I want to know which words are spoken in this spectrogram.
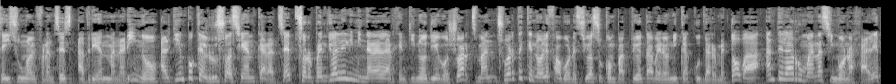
y 6-1 al francés Adrián Manarino, al tiempo que el ruso Asian Karatsev sorprendió al eliminar al argentino Diego Schwartzman, suerte que no le favoreció a su compatriota Verónica Kudermetova ante la rumana Simona Halep.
